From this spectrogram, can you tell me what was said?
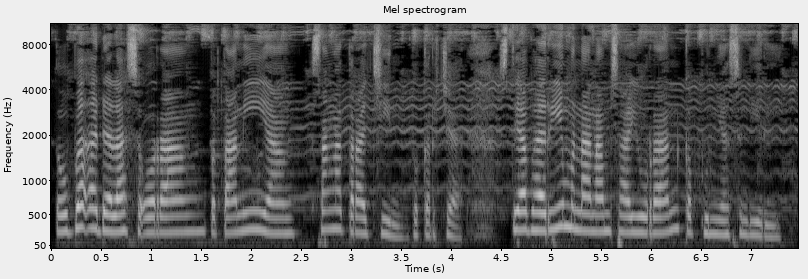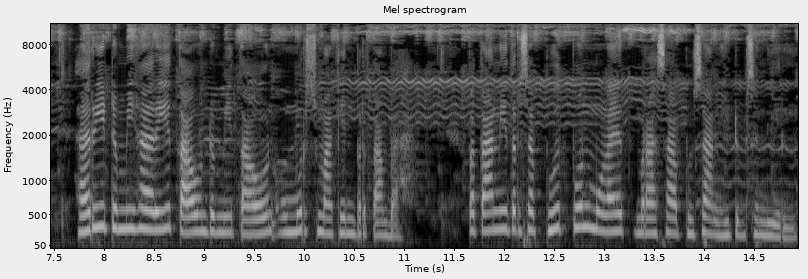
Toba adalah seorang petani yang sangat rajin bekerja. Setiap hari menanam sayuran kebunnya sendiri. Hari demi hari, tahun demi tahun, umur semakin bertambah. Petani tersebut pun mulai merasa bosan hidup sendiri.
